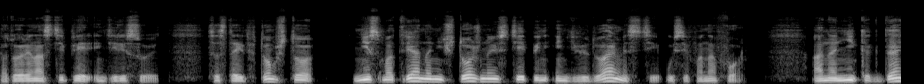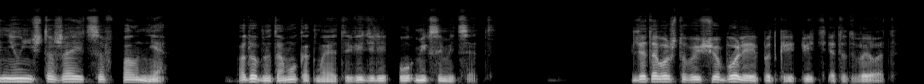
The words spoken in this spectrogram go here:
который нас теперь интересует, состоит в том, что, несмотря на ничтожную степень индивидуальности у сифонофор, она никогда не уничтожается вполне, подобно тому, как мы это видели у миксомицет. Для того, чтобы еще более подкрепить этот вывод,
